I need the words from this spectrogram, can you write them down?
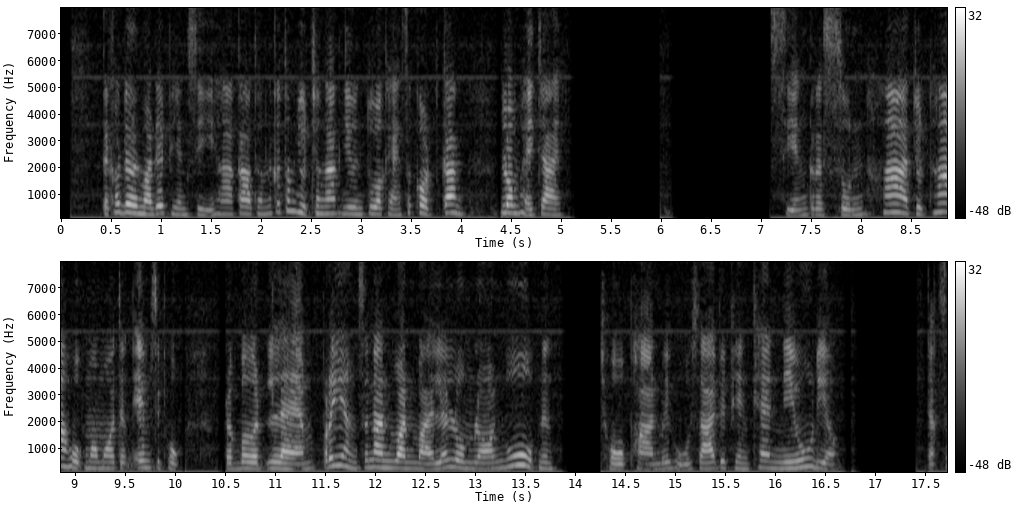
ำแต่เขาเดินมาได้เพียงสี่ห้าก้าวเท่านั้นก็ต้องหยุดชะงักยืนตัวแข็งสะกดกั้น ลมหายใจ เสียงกระสุน 5.56 มม จาก M16 ระเบิดแหลมเปรี้ยงสนันวันไหวและลมร้อนวูบหนึ่งโฉบผ่านไปหูซ้ายไปเพียงแค่นิ้วเดียว จากส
